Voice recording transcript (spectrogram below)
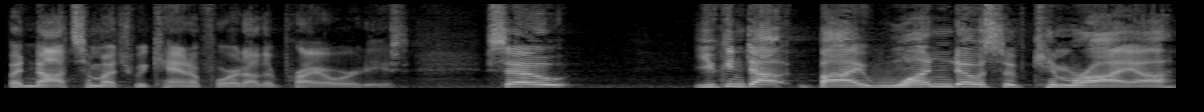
but not so much we can't afford other priorities. So you can buy one dose of Kymriah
